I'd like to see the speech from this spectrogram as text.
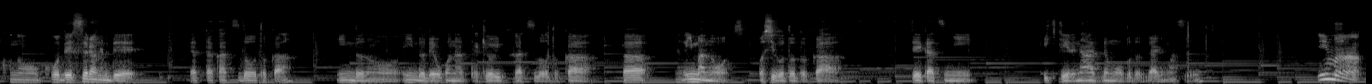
このここでスラムでやった活動とかインドのインドで行った教育活動とかが今のお仕事とか生活に生きているなって思うことってあります？今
